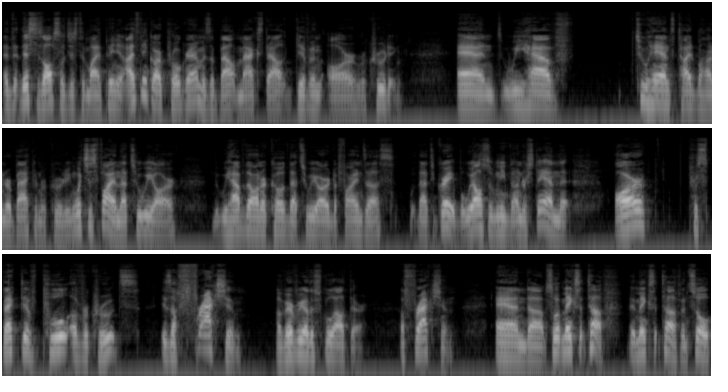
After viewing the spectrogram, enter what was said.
and th- this is also just in my opinion, I think our program is about maxed out given our recruiting, and we have two hands tied behind our back in recruiting, which is fine. That's who we are. We have the honor code. That's who we are. Defines us. That's great. But we also need to understand that our prospective pool of recruits is a fraction of every other school out there. A fraction. And uh, so it makes it tough. It makes it tough. And so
